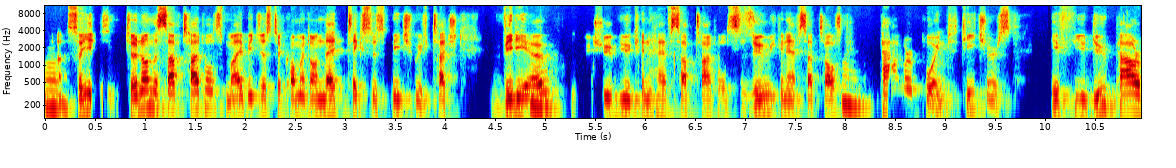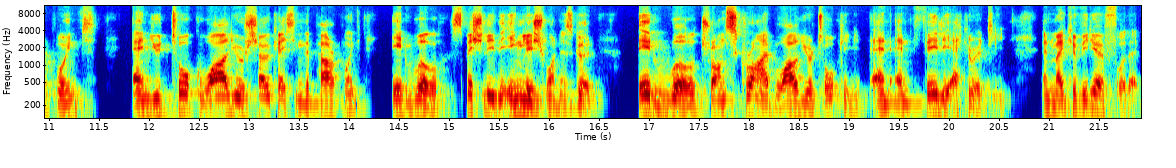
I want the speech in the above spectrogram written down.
Uh, so, yes, turn on the subtitles. Maybe just a comment on that. Text to speech, we've touched video. Mm. YouTube, you can have subtitles. Zoom, you can have subtitles. Mm. PowerPoint, teachers, if you do PowerPoint and you talk while you're showcasing the PowerPoint, it will, especially the English one is good it will transcribe while you're talking and, and fairly accurately and make a video for that.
